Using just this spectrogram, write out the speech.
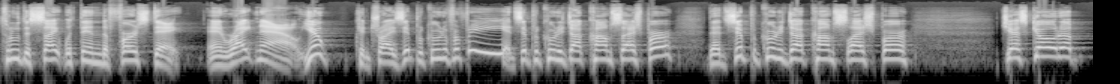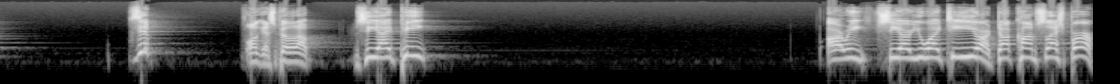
through the site within the first day. And right now, you can try ZipRecruiter for free at ziprecruiter.com slash burr. That's ziprecruiter.com slash burr. Just go to zip. Oh, I gotta spell it out. Z-I-P R-E-C-R-U-I-T-E-R dot com slash burr.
